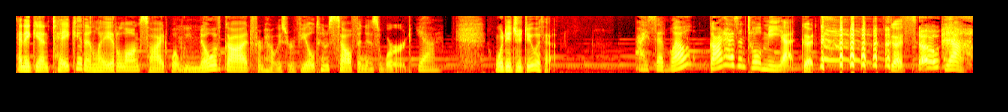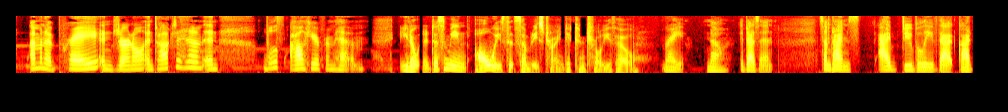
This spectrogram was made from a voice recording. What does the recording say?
And again, take it and lay it alongside what we Mm. know of God from how He's revealed Himself in His Word. Yeah. What did you do with that? I said, well, God hasn't told me yet. Good. Good. So Yeah. I'm going to pray and journal and talk to him and we'll I'll hear from him. You know, it doesn't mean always that somebody's trying to control you, though. Right. No, it doesn't. Sometimes I do believe that God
